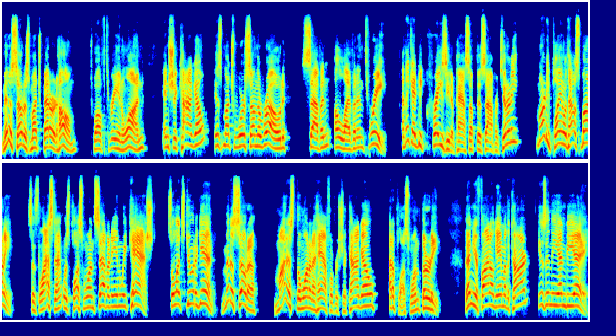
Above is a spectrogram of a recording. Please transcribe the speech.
Minnesota's much better at home, 12 3 and 1, and Chicago is much worse on the road, 7 11 and 3. I think I'd be crazy to pass up this opportunity. I'm already playing with house money since last night was plus 170 and we cashed. So let's do it again. Minnesota minus the one and a half over Chicago at a plus 130. Then your final game of the card is in the NBA.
